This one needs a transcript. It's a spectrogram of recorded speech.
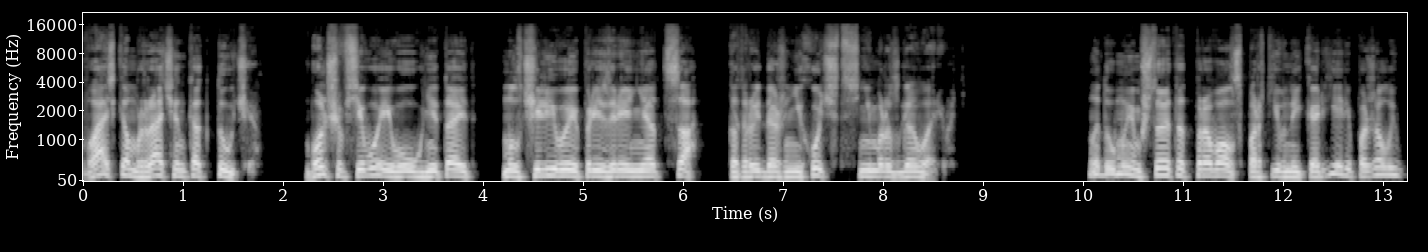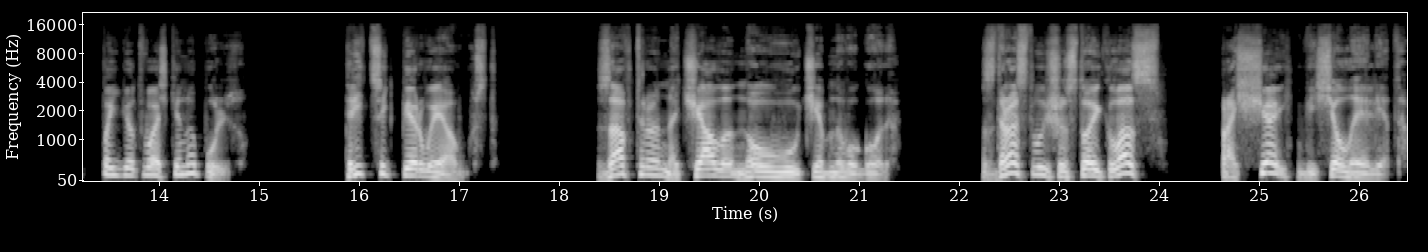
Васька мрачен, как туча. Больше всего его угнетает молчаливое презрение отца, который даже не хочет с ним разговаривать. Мы думаем, что этот провал спортивной карьере, пожалуй, пойдет Ваське на пользу. 31 августа. Завтра начало нового учебного года. Здравствуй, шестой класс. Прощай, веселое лето.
